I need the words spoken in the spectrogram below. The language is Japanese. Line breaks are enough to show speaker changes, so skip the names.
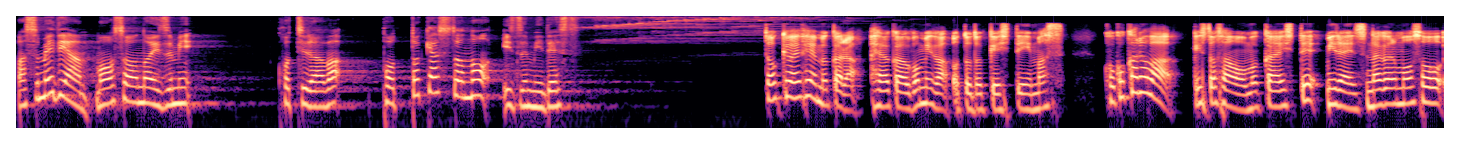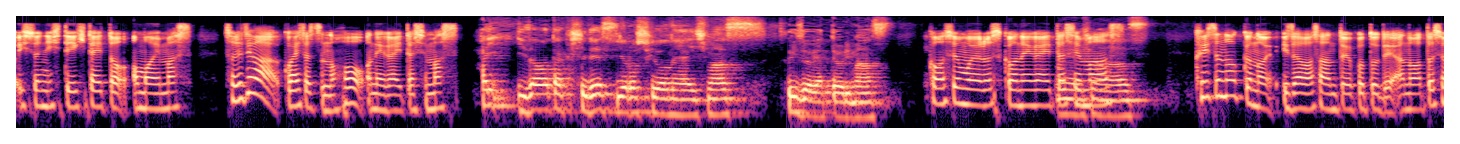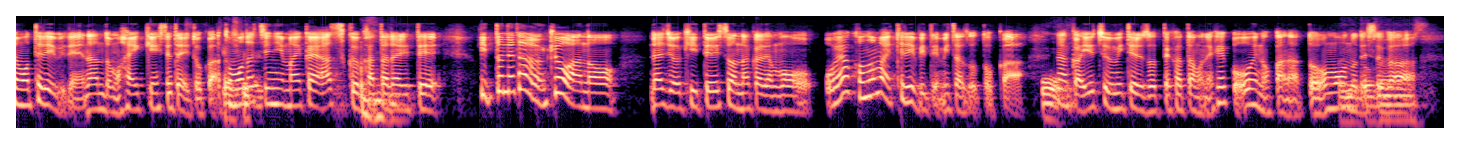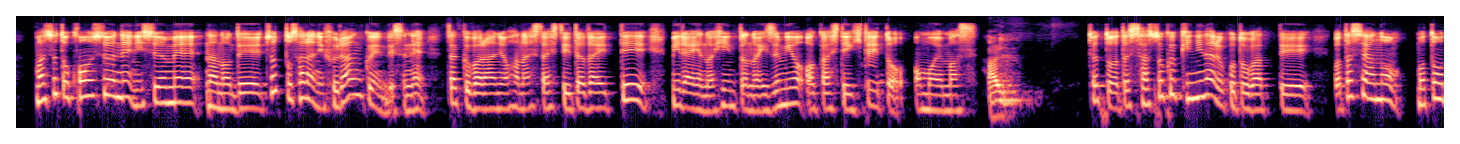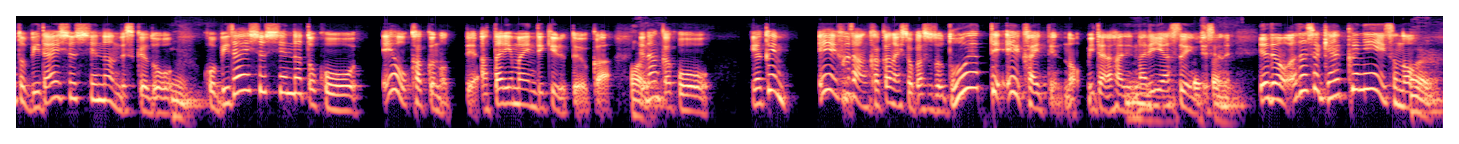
マスメディアン妄想の泉。こちらはポッドキャストの泉です。
東京 FM から早川ゴミがお届けしています。ここからはゲストさんをお迎えして未来につながる妄想を一緒にしていきたいと思います。それではご挨拶の方お願いいたします。
はい、伊沢拓司です。よろしくお願いします。クイズをやっております。
今週もよろしくお願いいたします。
お願いし
クイズノックの伊沢さんということであの私もテレビで何度も拝見してたりとか友達に毎回熱く語られてきっとね多分今日あのラジオ聞いてる人の中でも「親この前テレビで見たぞ」とか
お
なんか YouTube 見てるぞって方もね結構多いのかなと思うのです
がま
あちょっと今週ね2週目なのでちょっとさらにフランクにですねざっくばらんにお話しさせていただいて未来へのヒントの泉を沸かしていきたいと思います。
はい、
ちょっと私早速気になることがあって私あのもともと美大出身なんですけど、
うん。
こう美大出身だとこう絵を描くのって当たり前にできるというか、
はい。
でなんかこう逆に絵普段描かない人からするとどうやって絵描いてんの？みたいな感じになりやすいんですよね。いやでも私は逆にその、
はい、
例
